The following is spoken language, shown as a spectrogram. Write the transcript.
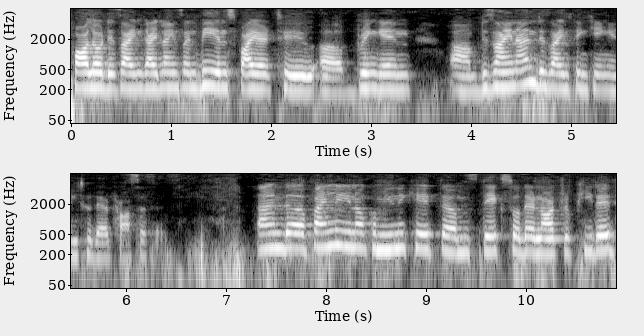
follow design guidelines and be inspired to uh, bring in um, design and design thinking into their processes. And uh, finally, you know, communicate uh, mistakes so they're not repeated.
